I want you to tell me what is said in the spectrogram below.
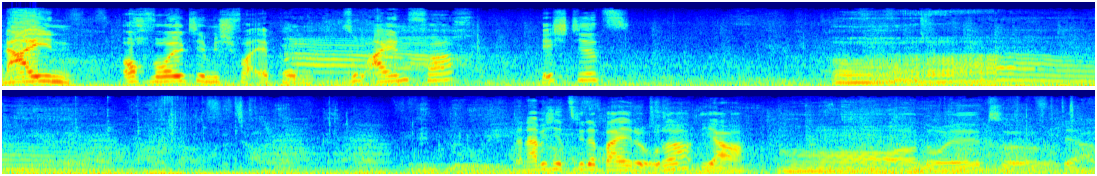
Nein! Och, wollt ihr mich veräppeln? So einfach? Echt jetzt? Oh. Dann habe ich jetzt wieder beide, oder? Ja. Oh, Leute. Ja.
